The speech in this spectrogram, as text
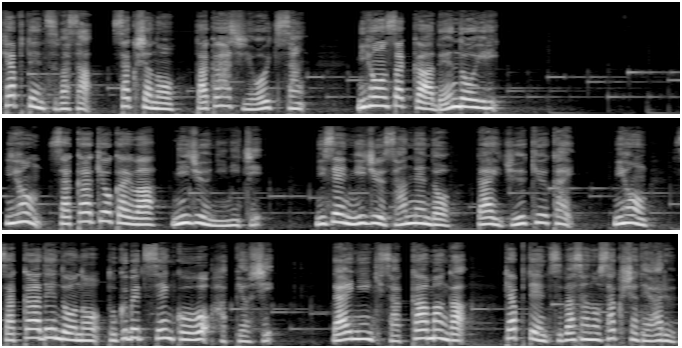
キャプテン翼作者の高橋洋一さん、日本サッカー殿堂入り。日本サッカー協会は22日、2023年度第19回日本サッカー殿堂の特別選考を発表し、大人気サッカー漫画、キャプテン翼の作者である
